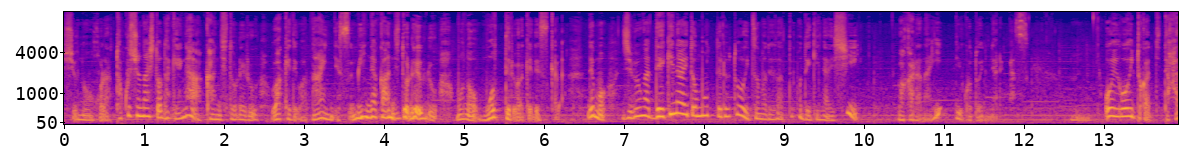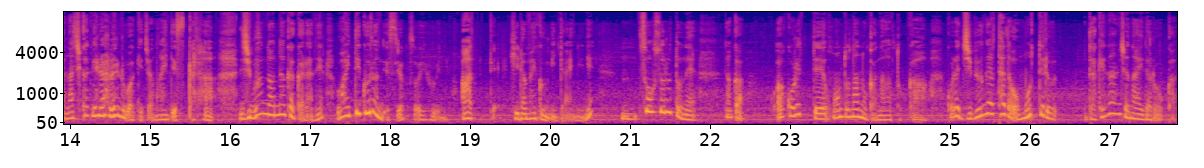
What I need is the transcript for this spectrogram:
種のほら特殊な人だけが感じ取れるわけではないんです。みんな感じ取れるものを持ってるわけですから。でも自分ができないと思ってるといつまでたってもできないしわからないっていうことになります。うん、おいおいとかって言って話しかけられるわけじゃないですから自分の中からね湧いてくるんですよ。そういうふうに。あってひらめくみたいにね、うん、そうするとねなんかあこれって本当なのかなとかこれは自分がただ思ってるだけなんじゃないだろうか。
